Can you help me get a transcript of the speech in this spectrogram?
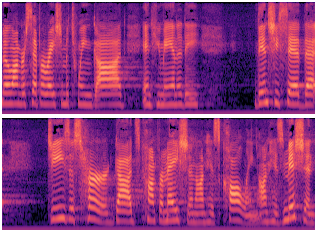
no longer separation between God and humanity. Then she said that Jesus heard God's confirmation on his calling, on his mission,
